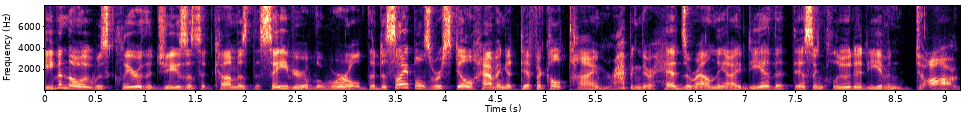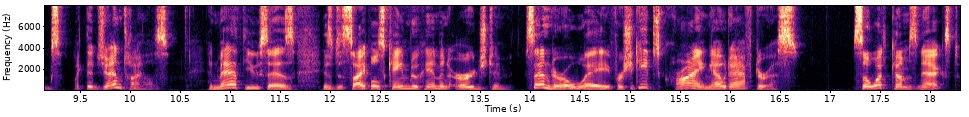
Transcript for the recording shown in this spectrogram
Even though it was clear that Jesus had come as the Savior of the world, the disciples were still having a difficult time wrapping their heads around the idea that this included even dogs, like the Gentiles. And Matthew says his disciples came to him and urged him, Send her away, for she keeps crying out after us. So what comes next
